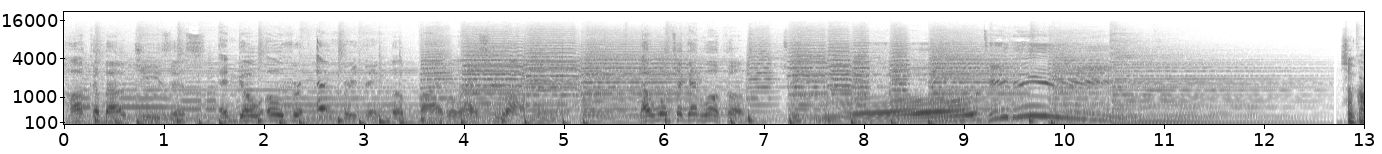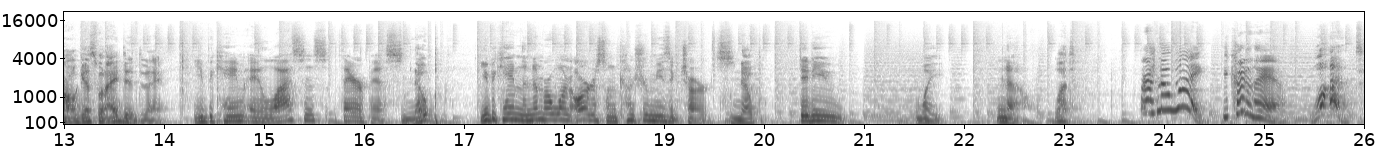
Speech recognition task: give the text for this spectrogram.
talk about Jesus, and go over everything the Bible has to offer. Now, once again, welcome to Grow TV. So, Carl, guess what I did today? You became a licensed therapist. Nope. You became the number one artist on country music charts. Nope. Did you. Wait. No. What? There's no way. You couldn't have. What?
